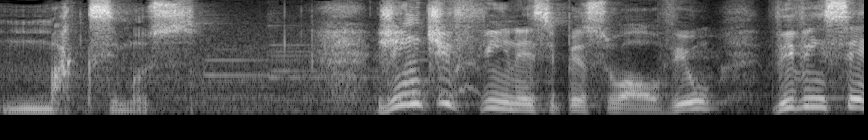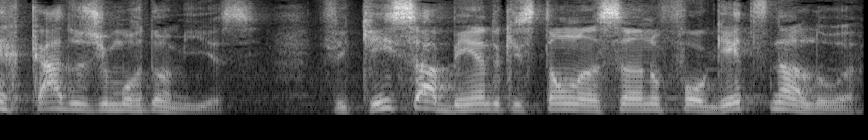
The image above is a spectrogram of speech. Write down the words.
Maximus. Gente fina esse pessoal, viu? Vivem cercados de mordomias. Fiquei sabendo que estão lançando foguetes na Lua.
